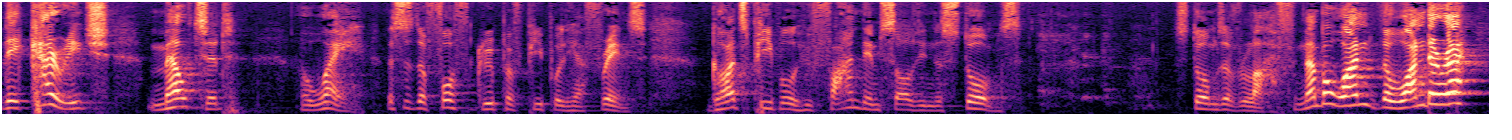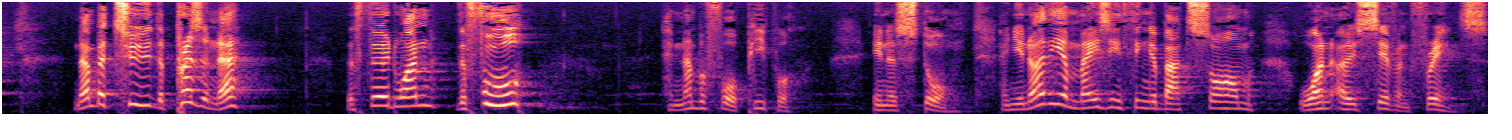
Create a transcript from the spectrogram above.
their courage melted away. This is the fourth group of people here, friends. God's people who find themselves in the storms, storms of life. Number one, the wanderer. Number two, the prisoner. The third one, the fool. And number four, people in a storm. And you know the amazing thing about Psalm 107, friends?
